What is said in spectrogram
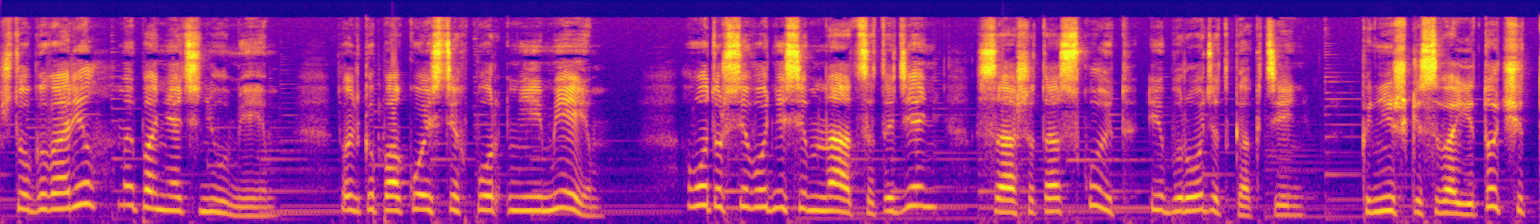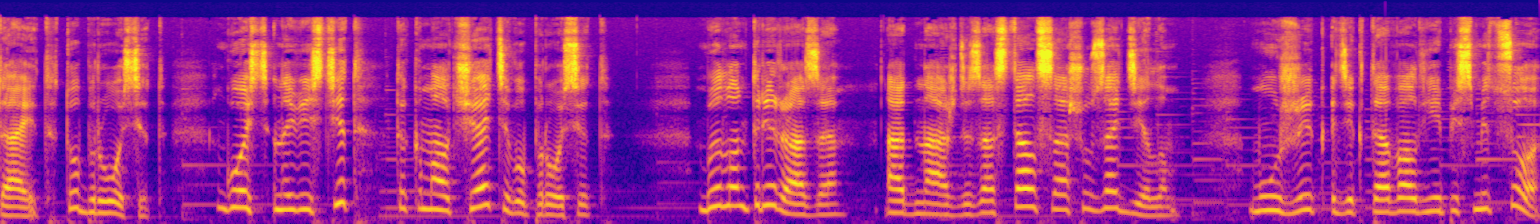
Что говорил, мы понять не умеем. Только покой с тех пор не имеем. Вот уж сегодня семнадцатый день, Саша тоскует и бродит, как тень. Книжки свои то читает, то бросит, Гость навестит, так молчать его просит. Был он три раза. Однажды застал Сашу за делом. Мужик диктовал ей письмецо,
